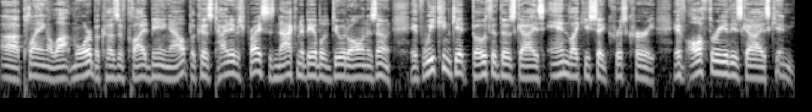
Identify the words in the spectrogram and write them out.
uh, playing a lot more because of Clyde being out because Ty Davis Price is not going to be able to do it all on his own. If we can get both of those guys and like you said Chris Curry, if all three of these guys can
